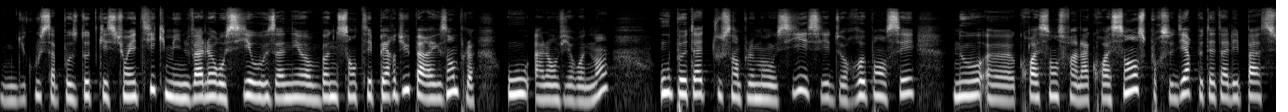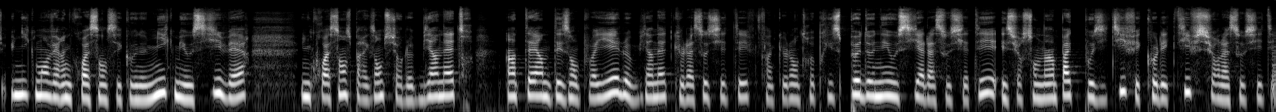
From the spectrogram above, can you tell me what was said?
Donc, du coup, ça pose d'autres questions éthiques, mais une valeur aussi aux années en bonne santé perdues, par exemple, ou à l'environnement ou peut-être tout simplement aussi essayer de repenser nos euh, croissances, enfin la croissance, pour se dire peut-être aller pas uniquement vers une croissance économique, mais aussi vers une croissance, par exemple, sur le bien-être interne des employés, le bien-être que la société, enfin que l'entreprise peut donner aussi à la société et sur son impact positif et collectif sur la société.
